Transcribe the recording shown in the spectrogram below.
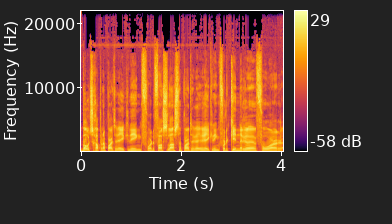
boodschappen een aparte rekening, voor de vaste last een aparte rekening, voor de kinderen, voor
